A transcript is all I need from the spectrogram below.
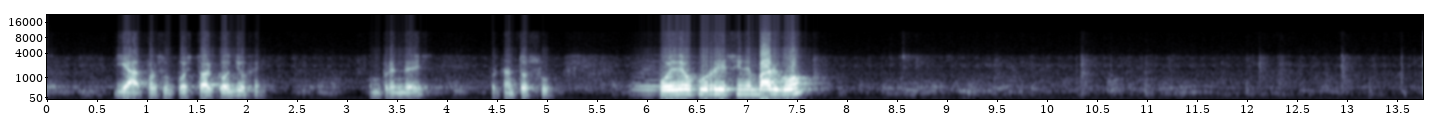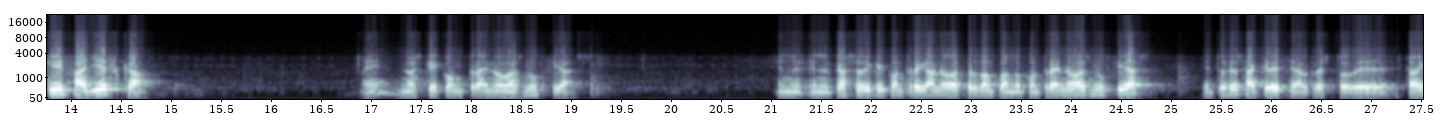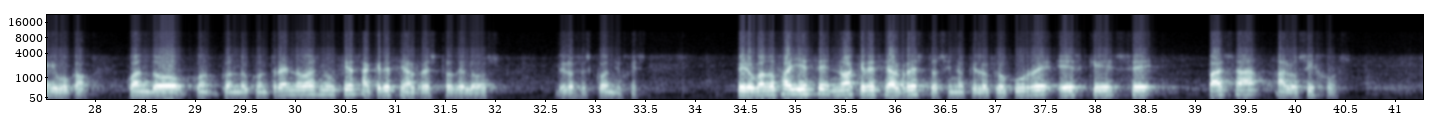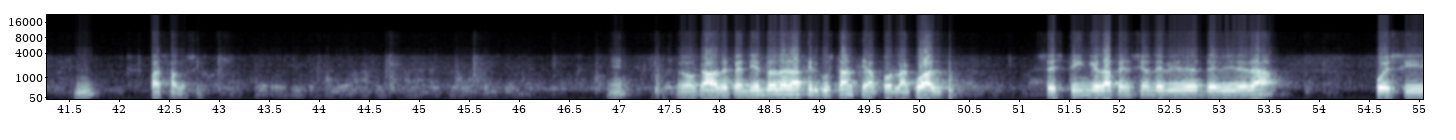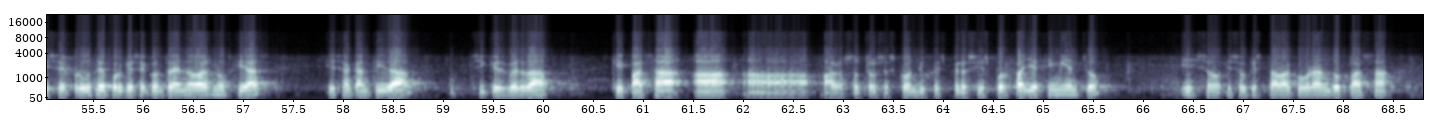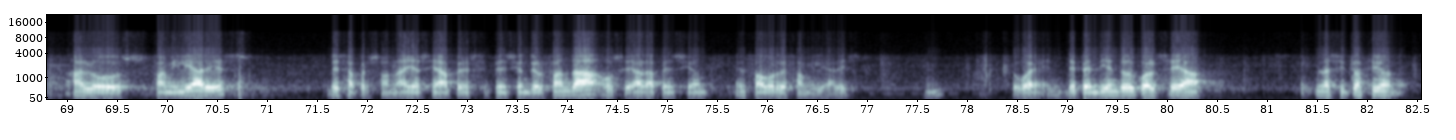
y, a, por supuesto, al cónyuge. ¿Comprendéis? Por tanto, su. Puede ocurrir, sin embargo, que fallezca. ¿eh? No es que contrae nuevas nupcias. En el, caso de que contraiga nuevas, perdón, cuando contrae nuevas nupcias, entonces acrece al resto de... Estaba equivocado. Cuando, cuando contrae nuevas nupcias acrece al resto de los, de los escónyuges. Pero cuando fallece no acrece al resto, sino que lo que ocurre es que se pasa a los hijos. ¿Mm? Pasa a los hijos. ¿Eh? Claro, dependiendo de la circunstancia por la cual se extingue la pensión de, de viudedad, pues si se produce porque se contraen nuevas nupcias, esa cantidad sí que es verdad que pasa a, los otros escónyuges, pero si es por fallecimiento, eso, eso que estaba cobrando pasa a los familiares de esa persona, ya sea pensión de orfandad o sea la pensión en favor de familiares. ¿Mm? Eh, dependiendo de cuál sea la situación,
